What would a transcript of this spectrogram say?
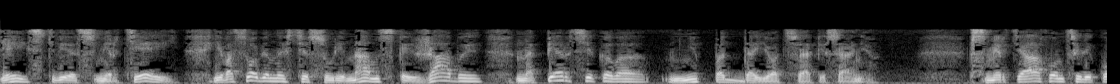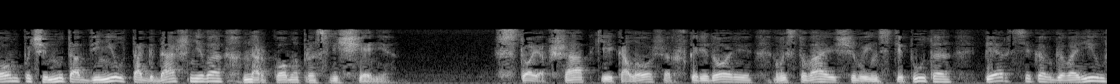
действия смертей, и в особенности суринамской жабы, на Персикова не поддается описанию. В смертях он целиком почему-то обвинил тогдашнего наркома просвещения. Стоя в шапке и калошах в коридоре выступающего института, Персиков говорил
